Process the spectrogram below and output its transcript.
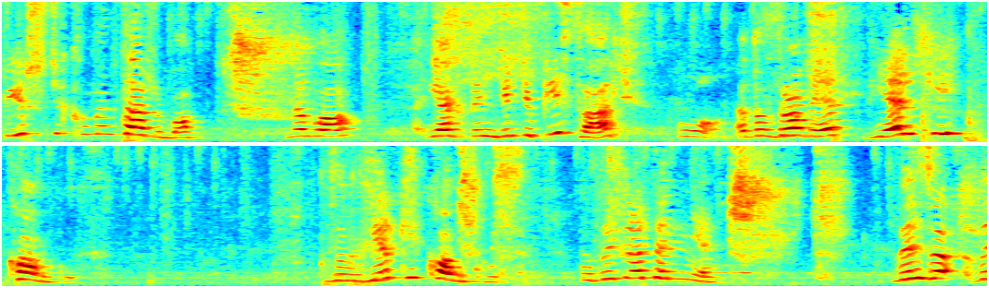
piszcie komentarze, bo no bo jak będziecie pisać, no to zrobię wielki konkurs. Zrobię wielki konkurs. To wygra ten nie. Wy, za, wy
